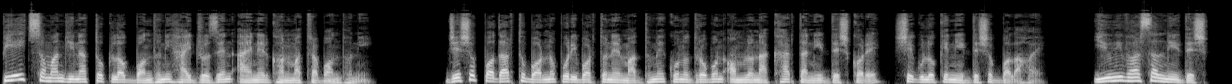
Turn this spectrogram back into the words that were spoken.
পিএইচ সমান ঋণাত্মক লগ বন্ধনী হাইড্রোজেন আয়নের ঘনমাত্রা বন্ধনী। যেসব পদার্থ বর্ণ পরিবর্তনের মাধ্যমে কোনো দ্রবণ অম্ল না খার তা নির্দেশ করে, সেগুলোকে নির্দেশক বলা হয়। ইউনিভার্সাল নির্দেশক।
